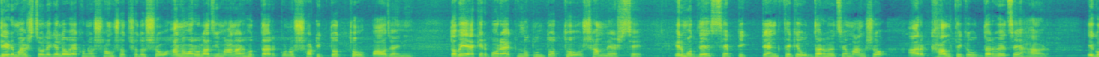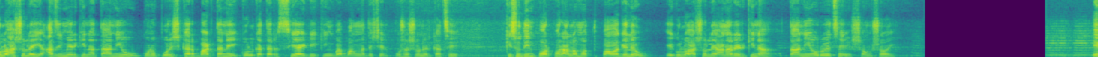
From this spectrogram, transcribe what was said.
দেড় মাস চলে গেলেও এখনও সংসদ সদস্য আনোয়ারুল আজিম আনার হত্যার কোনো সঠিক তথ্য পাওয়া যায়নি। তবে একের পর এক নতুন তথ্য সামনে আসছে। এর মধ্যে সেপটিক ট্যাঙ্ক থেকে উদ্ধার হয়েছে মাংস আর খাল থেকে উদ্ধার হয়েছে হাড়। এগুলো আসলেই আজিমের কিনা তা নিয়েও কোনো পরিষ্কার বার্তা নেই কলকাতার সিআইডি কিংবা বাংলাদেশের প্রশাসনের কাছে। কিছুদিন পর পর আলামত পাওয়া গেলেও এগুলো আসলে আনারের কিনা তা নিয়েও রয়েছে সংশয়।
